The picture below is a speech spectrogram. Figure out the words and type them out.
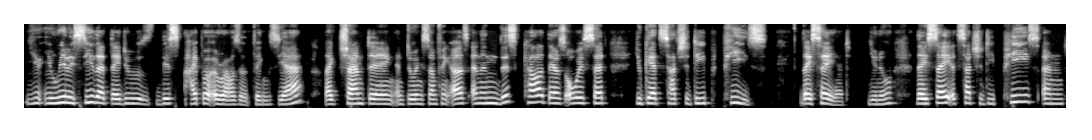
you you really see that they do this hyper arousal things yeah? Like chanting and doing something else. And in this card there's always said you get such a deep peace. They say it you know? They say it's such a deep peace and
